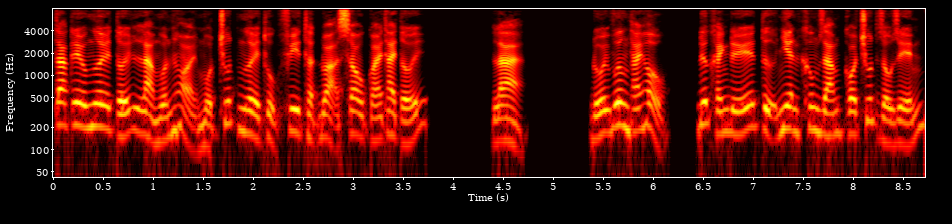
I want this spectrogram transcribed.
ta kêu ngươi tới là muốn hỏi một chút ngươi thuộc phi thật đọa sau quái thai tới. Là, đối Vương Thái Hậu, Đức Khánh Đế tự nhiên không dám có chút dấu dếm,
